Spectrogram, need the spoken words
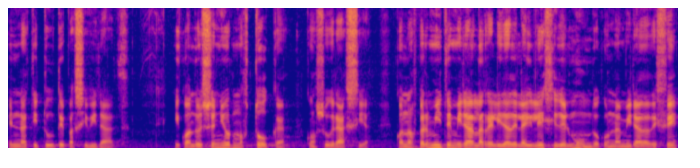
en una actitud de pasividad. Y cuando el Señor nos toca con su gracia, cuando nos permite mirar la realidad de la iglesia y del mundo con una mirada de fe,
